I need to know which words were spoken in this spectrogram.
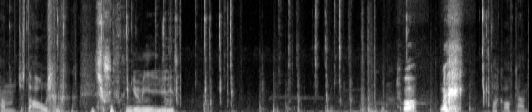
Um, just to hold. fucking give me, you idiot. Whoa! Fuck off, cunt.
